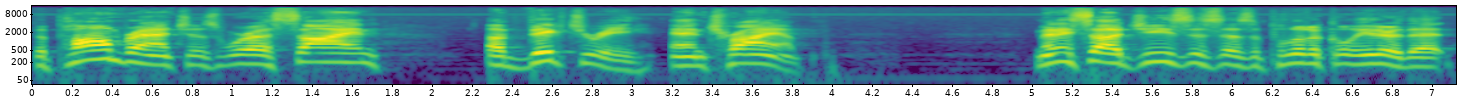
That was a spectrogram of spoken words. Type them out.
The palm branches were a sign of victory and triumph. Many saw Jesus as a political leader that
